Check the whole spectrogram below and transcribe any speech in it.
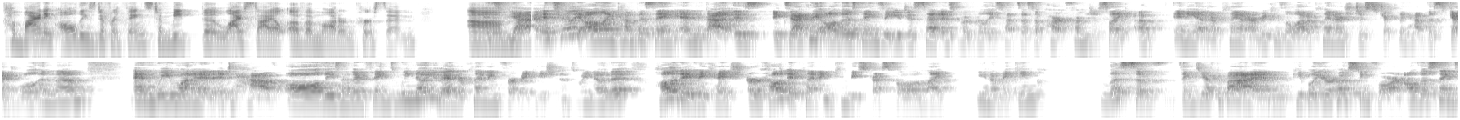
combining all these different things to meet the lifestyle of a modern person. Um, it's, yeah, it's really all encompassing, and that is exactly all those things that you just said is what really sets us apart from just like a, any other planner. Because a lot of planners just strictly have the schedule in them, and we wanted it to have all these other things. We know you guys are planning for vacations. We know that holiday vacation or holiday planning can be stressful and like, you know, making lists of things you have to buy and people you're hosting for and all those things.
